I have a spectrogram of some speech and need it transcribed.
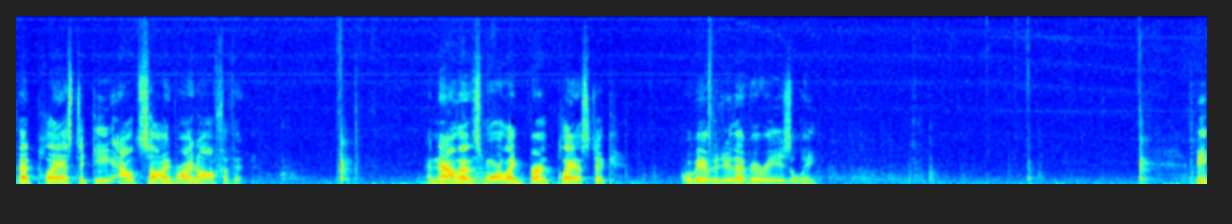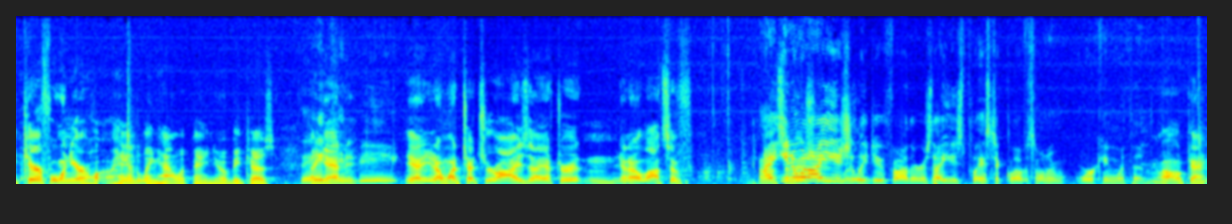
that plasticky outside right off of it. And now that it's more like burnt plastic, we'll be able to do that very easily. Be careful when you're handling jalapeno because, They again, can be. yeah, you don't want to touch your eyes after it, and you know, lots of. I, you of know what I usually do, Father, is I use plastic gloves when I'm working with them, Oh, okay.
